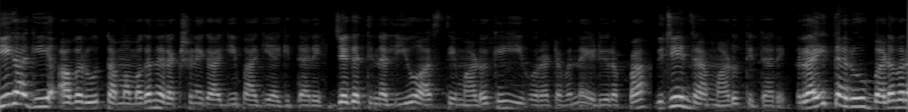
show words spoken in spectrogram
ಹೀಗಾಗಿ ಅವರು ತಮ್ಮ ಮಗನ ರಕ್ಷಣೆಗಾಗಿ ಭಾಗಿಯಾಗಿದ್ದಾರೆ. ಜಗತ್ತಿನಲ್ಲಿಯೂ ಆಸ್ತಿ ಮಾಡೋಕೆ ಈ ಹೋರಾಟವನ್ನ ಯಡಿಯೂರಪ್ಪ ವಿಜೇಂದ್ರ ಮಾಡುತ್ತಿದ್ದಾರೆ. ರೈತರು ಬಡವರ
